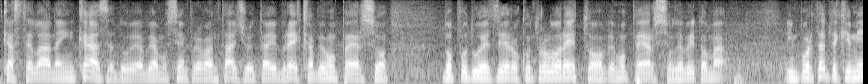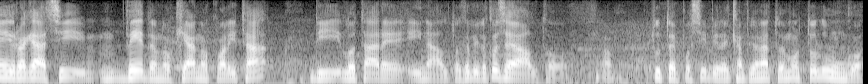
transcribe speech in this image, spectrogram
Castellana in casa dove abbiamo sempre vantaggio, il tie break abbiamo perso, dopo 2-0 contro Loretto abbiamo perso, capito? ma l'importante è che i miei ragazzi vedano che hanno qualità di lottare in alto, capito? Cos'è alto? No tutto è possibile, il campionato è molto lungo,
